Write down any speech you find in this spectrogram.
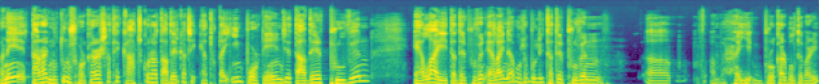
মানে তারা নতুন সরকারের সাথে কাজ করা তাদের কাছে এতটাই ইম্পর্টেন্ট যে তাদের প্রুভেন এলাই তাদের প্রুভেন এলাই না বলে বলি, তাদের প্রুভেন আমরা ব্রোকার বলতে পারি।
